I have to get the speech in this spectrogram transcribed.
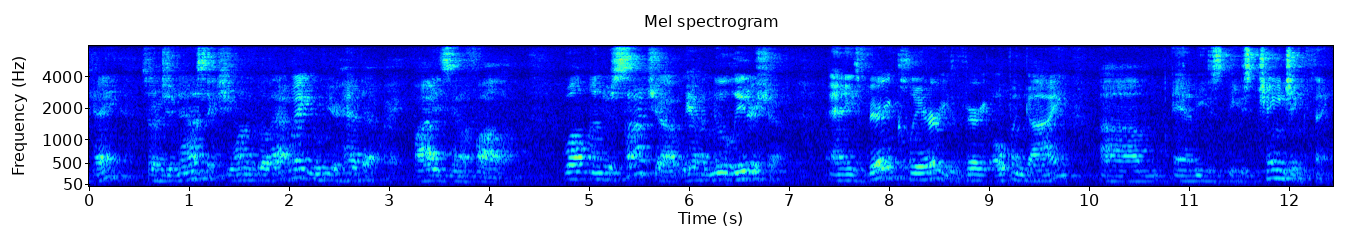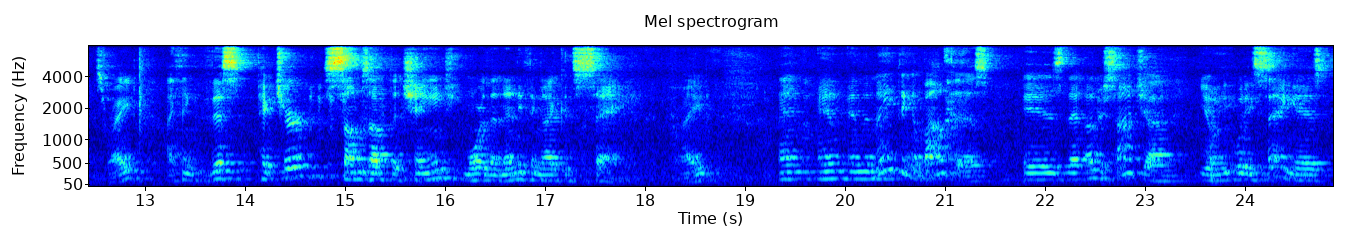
Okay? So gymnastics, you want to go that way, move your head that way. Body's going to follow. Well, under Satya, we have a new leadership. And he's very clear, he's a very open guy, um, and he's, he's changing things, right? I think this picture sums up the change more than anything I could say, right? And, and, and the main thing about this is that under Satya, you know, he, what he's saying is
